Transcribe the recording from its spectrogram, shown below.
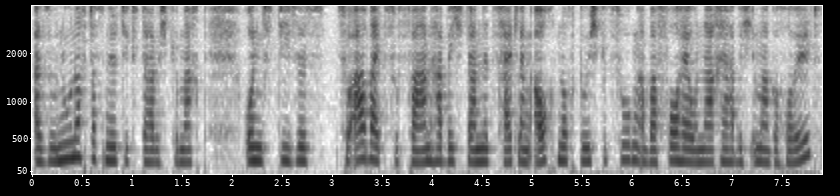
Also nur noch das Nötigste habe ich gemacht. Und dieses zur Arbeit zu fahren, habe ich dann eine Zeit lang auch noch durchgezogen, aber vorher und nachher habe ich immer geheult.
